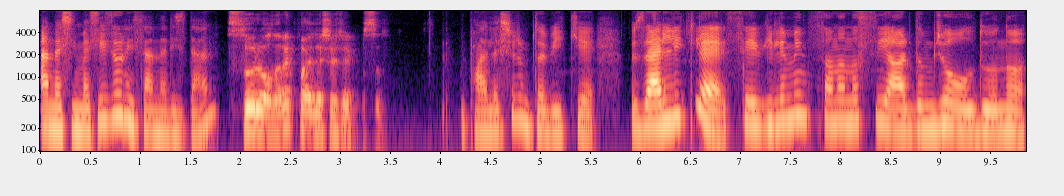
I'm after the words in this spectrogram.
Anlaşılması zor insanlarızdan story olarak paylaşacak mısın? paylaşırım tabii ki. Özellikle sevgilimin sana nasıl yardımcı olduğunu,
